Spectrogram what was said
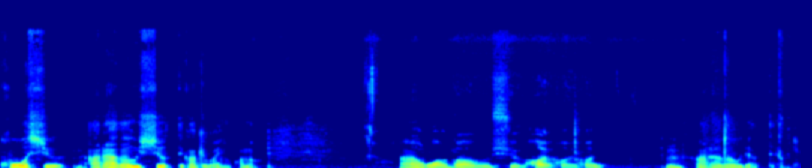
広州、抗う州って書けばいいのかな？あアラガウ州。はいはいはい。ん？抗うであってたっけ？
